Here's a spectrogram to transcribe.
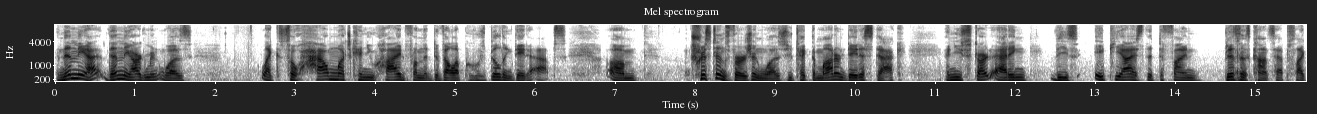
And then the, then the argument was, like, so how much can you hide from the developer who's building data apps? Um, Tristan's version was you take the modern data stack and you start adding these APIs that define business concepts like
